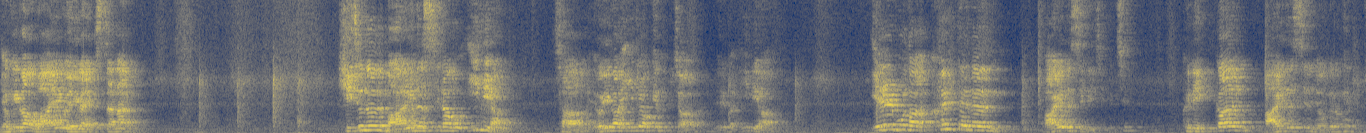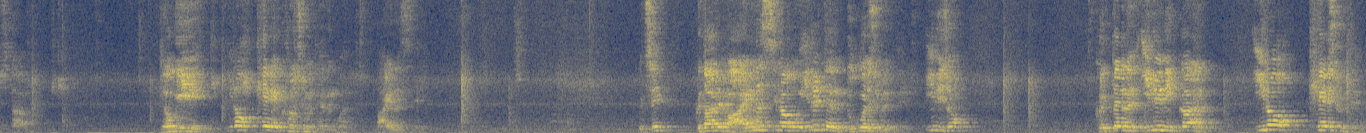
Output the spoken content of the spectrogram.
여기가 y고 얘가 x잖아. 기준은 마이너스 1하고 1이야. 자, 여기가 1이라고 해보자. 얘가 1이야. 1보다 클 때는 마이너스 1이지, 그치? 그러니까 마이너스 1은 여기로 해봅시다. 여기 이렇게 그려주면 되는 거야. 마이너스 1. 그치? 그 다음에 마이너스 1하고 1일 때는 누구 해주면 돼? 1이죠? 그때는 1이니까 이렇게 해주면 돼요.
